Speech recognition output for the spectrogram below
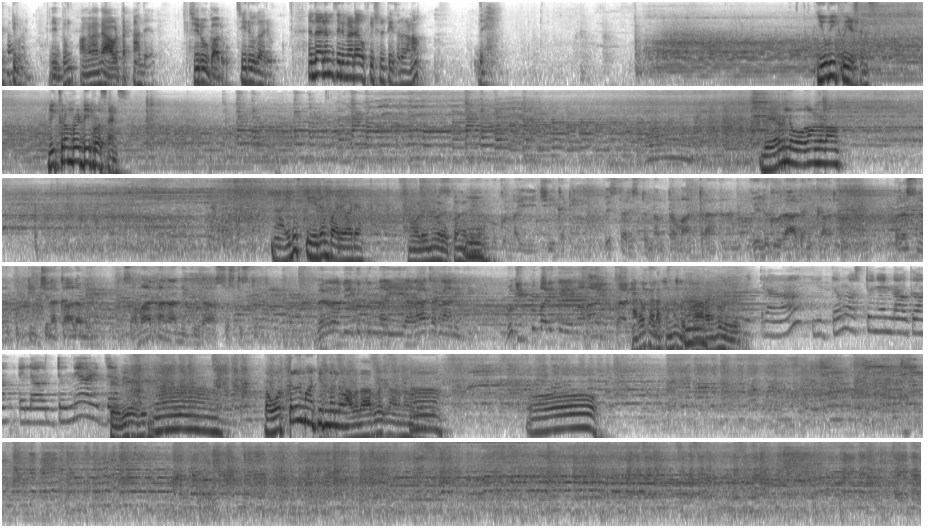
അടിപൊളി. ഇതും അങ്ങനെ തന്നെ ആവട്ടെ. അതെ. ചിരുകാരു. ചിരുകാരു. എന്തായാലും സിനിമയുടെ ഒഫീഷ്യൽ ടീച്ചർ കാണാം. U V creations Vikram Reddy പ്രൊസാൻസ് വേറെ ലോകമാണല്ലോടാ ആ ഇത് സ്ഥിരം പരിപാടിയാണ് മോളിൽ നിന്ന് വെളിച്ചം വരുന്നു కమ్ముకున్న ఈ చీకటి విస్తరిస్తున్నంత మాత్రాన వెలుగు రాదని కాదు ప్రశ్నను పుట్టించిన కాలమే సమాధానాన్ని కూడా సృష్టిస్తుంది వెర్రవీగుతున్న ఈ అరాచకానికి ముగింపు పలికే మహాయుద్ధాన్ని ആരോ കിടക്കുന്നുണ്ട് പാറയുടെ ഉള്ളില് మిత్ర యుద్ధం వస్తుందన్నావుగా ఎలా ఉంటుంది ఆ యుద్ధం ചെവി വഴി ടോട്ടൽ മാറ്റിയിട്ടുണ്ടല്ലോ അവതാറിലൊക്കെ കാണുന്ന ആ. പോലെ. ഓ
